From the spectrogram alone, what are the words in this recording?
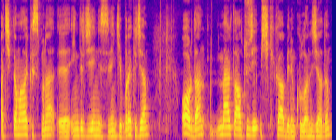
Açıklamalar kısmına e, indireceğiniz linki bırakacağım. Oradan Mert 672K benim kullanıcı adım.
